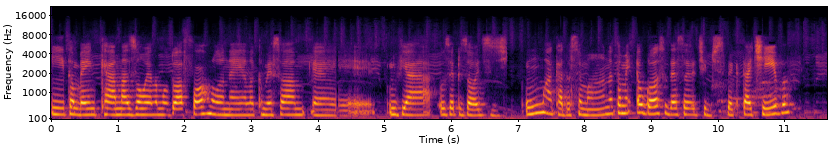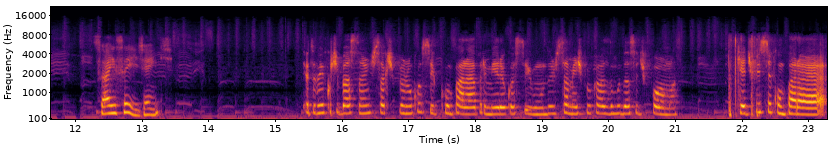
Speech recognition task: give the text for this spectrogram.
e também que a Amazon ela mudou a fórmula, né? Ela começou a é, enviar os episódios um a cada semana. Também eu gosto dessa tipo de expectativa. Só isso aí, gente. Eu também curti bastante, só que tipo, eu não consigo comparar a primeira com a segunda, justamente por causa da mudança de forma. Porque é difícil comparar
